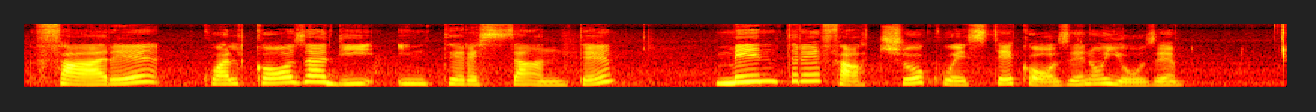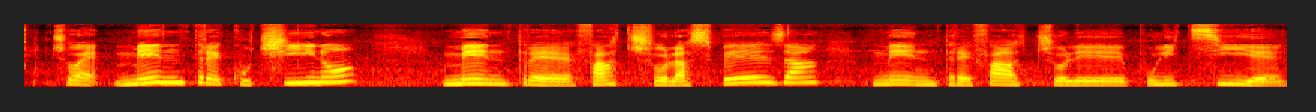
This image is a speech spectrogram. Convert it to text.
fare qualcosa di interessante mentre faccio queste cose noiose. Cioè, mentre cucino, mentre faccio la spesa, mentre faccio le pulizie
